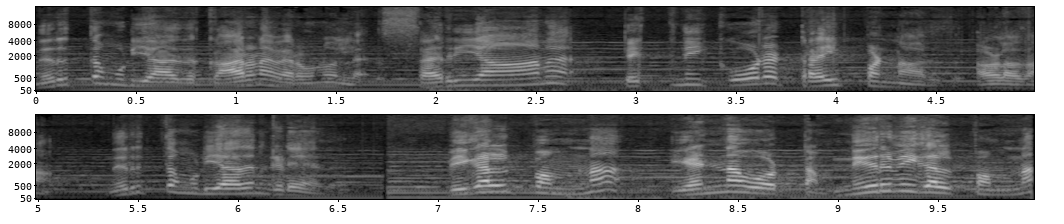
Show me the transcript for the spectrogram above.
நிறுத்த முடியாத காரணம் வேற ஒண்ணும் இல்ல. சரியான டெக்னிக்கோட ட்ரை பண்ணாதது. அவ்வளவுதான். நிறுத்த முடியாதுன்னு கிடையாது. விகல்பம்னா எண்ண ஓட்டம். நிர்விகல்பம்னா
